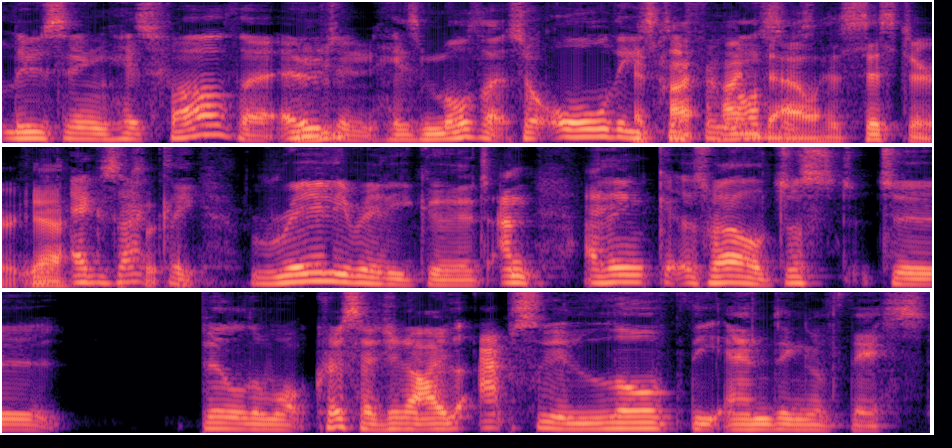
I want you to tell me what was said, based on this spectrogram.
losing his father, Odin, his mother. So all these He- different losses. Heimdall, his sister. Yeah. Exactly. Really, really good. And I think as well, just to build on what Chris said, you know, I absolutely love the ending of this,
